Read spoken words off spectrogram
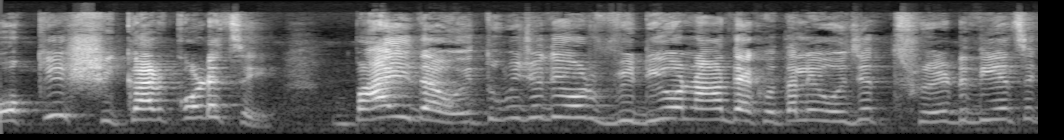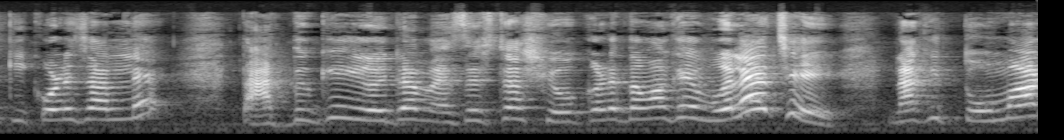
ও কি স্বীকার করেছে? বাই দাও তুমি যদি ওর ভিডিও না দেখো, তাহলে ওই যে থ্রেড দিয়েছে, কি করে জানলে? তাতে কি ওইটা মেসেজটা শো করে তোমাকে বলেছে? নাকি তোমার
